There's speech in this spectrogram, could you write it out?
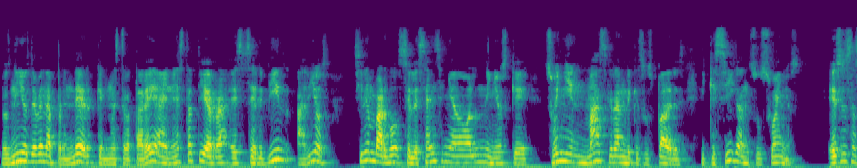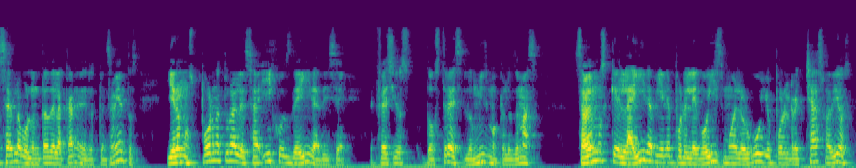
Los niños deben aprender que nuestra tarea en esta tierra es servir a Dios. Sin embargo, se les ha enseñado a los niños que sueñen más grande que sus padres y que sigan sus sueños. Eso es hacer la voluntad de la carne y de los pensamientos. Y éramos por naturaleza hijos de ira, dice Efesios 2.3, lo mismo que los demás. Sabemos que la ira viene por el egoísmo, el orgullo, por el rechazo a Dios.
